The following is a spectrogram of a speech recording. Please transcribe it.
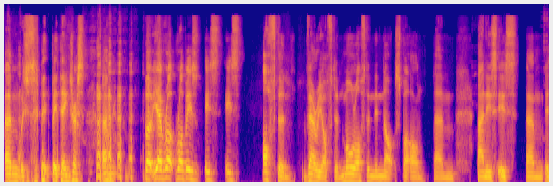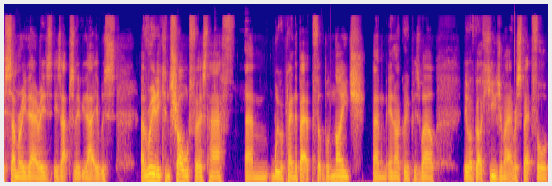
um, which is a bit bit dangerous. Um, but yeah, Rob, Rob is is is often, very often, more often than not, spot on. Um, and his his um, his summary there is is absolutely that. It was a really controlled first half. Um, we were playing the better football. Nige um, in our group as well, who I've got a huge amount of respect for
